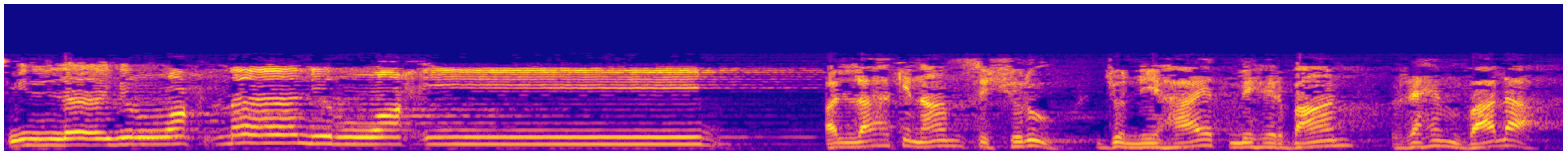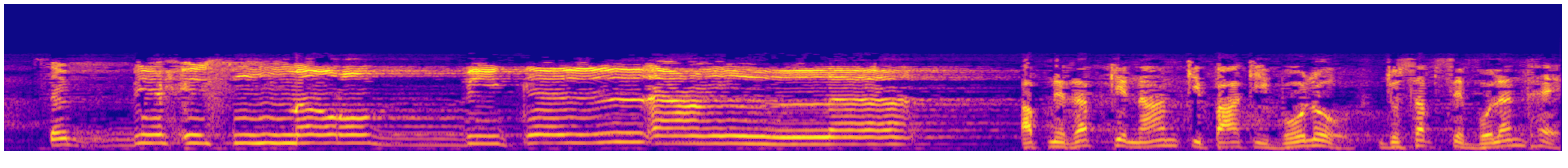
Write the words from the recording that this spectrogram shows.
بسم الله الرحمن الرحيم. اللہ کے نام سے شروع جو نہایت مہربان رحم والا۔ سبح اسم ربك الأعلى. اپنے رب کے نام کی پاکی بولو جو سب سے بلند ہے۔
